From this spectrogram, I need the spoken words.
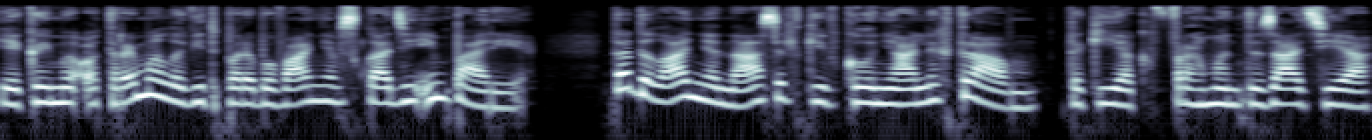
який ми отримали від перебування в складі імперії, та долання наслідків колоніальних травм, такі як фрагментизація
